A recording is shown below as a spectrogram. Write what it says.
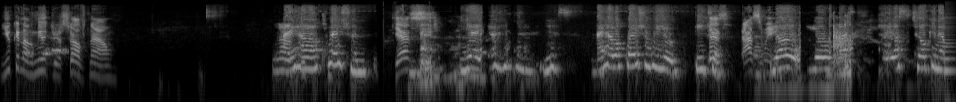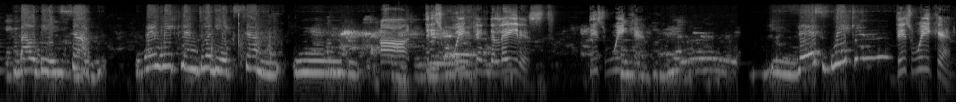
You can unmute yourself now. I have a question. Yes. Yeah, yeah, yes. I have a question for you, teacher. Yes, ask me. You, you was, was talking about the exam. When we can do the exam? Mm, Uh, this weekend, the latest. This weekend. this weekend? This weekend.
